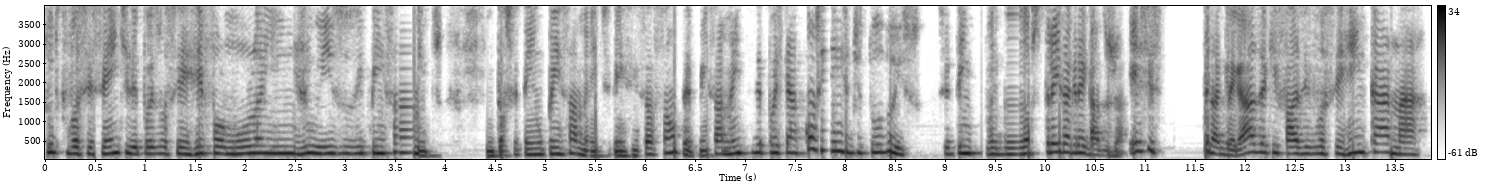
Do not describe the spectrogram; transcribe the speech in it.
Tudo que você sente, depois você reformula em juízos e pensamentos. Então você tem um pensamento, você tem sensação, tem pensamento, e depois tem a consciência de tudo isso. Você tem os três agregados já. Esses três agregados é que fazem você reencarnar.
